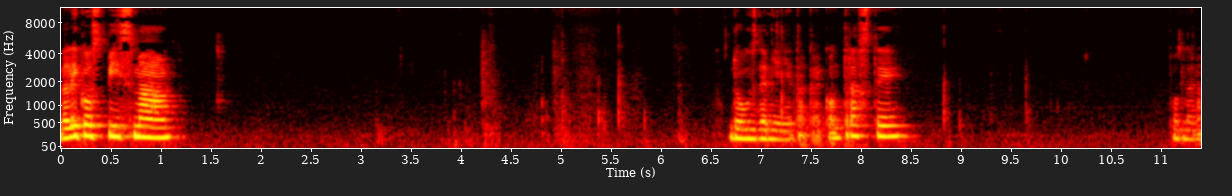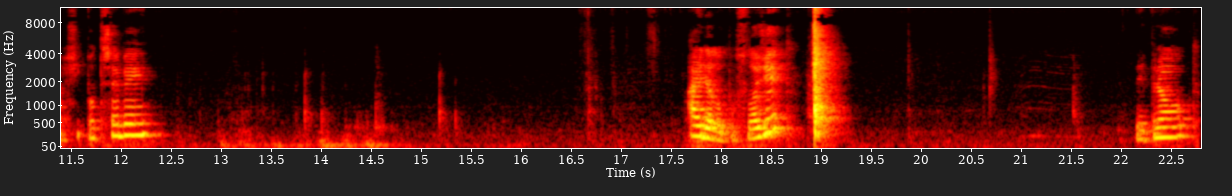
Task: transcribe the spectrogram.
velikost písma, Jdou zde měnit také kontrasty podle naší potřeby. A jde lupu složit, vypnout,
